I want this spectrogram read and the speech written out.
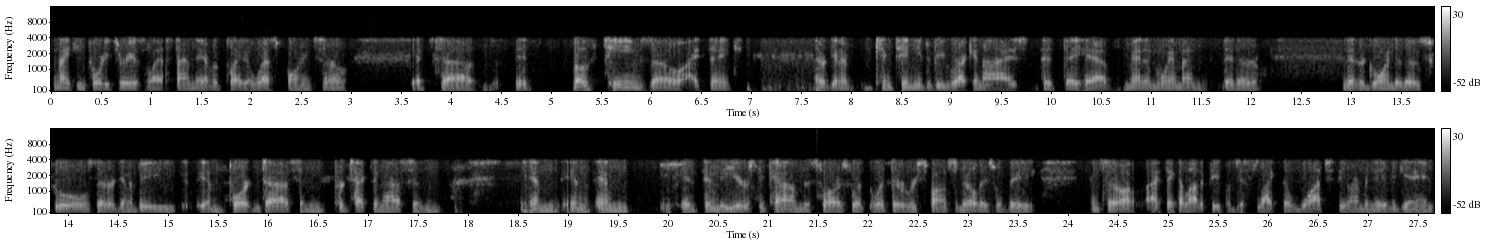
1943 is the last time they ever played at West Point, so it's uh, it both teams though I think are going to continue to be recognized that they have men and women that are that are going to those schools that are going to be important to us and protecting us and in in in in the years to come as far as what what their responsibilities will be. And so I think a lot of people just like to watch the Army Navy game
